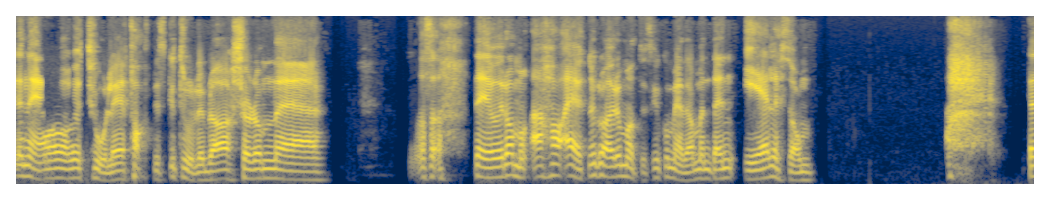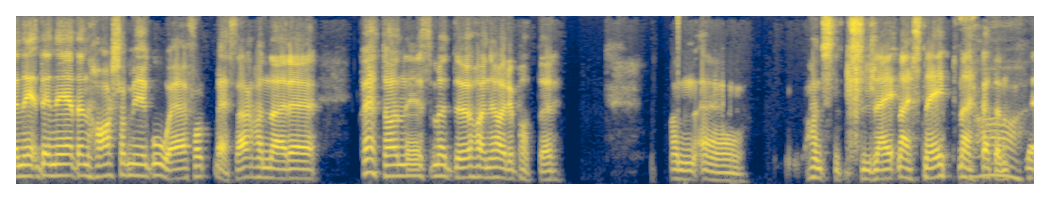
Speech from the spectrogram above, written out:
Den er jo utrolig, faktisk utrolig bra, sjøl om det er Altså, det er jo rom jeg, er jo ikke noe glad i romantiske komedier, men den er liksom Ah, den, er, den, er, den har så mye gode folk med seg. Han der eh, Hva heter han som er død, han i Harry Potter? Han eh, han Snape Nei, Snape? Nei, hva heter han?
